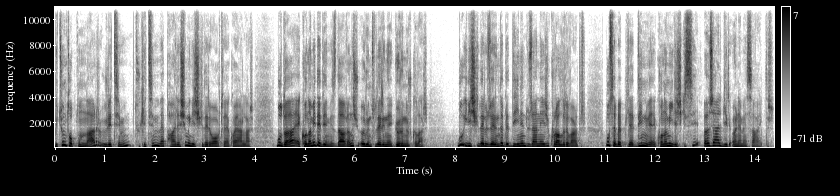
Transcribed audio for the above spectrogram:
Bütün toplumlar üretim, tüketim ve paylaşım ilişkileri ortaya koyarlar. Bu da ekonomi dediğimiz davranış örüntülerini görünür kılar. Bu ilişkiler üzerinde de dinin düzenleyici kuralları vardır. Bu sebeple din ve ekonomi ilişkisi özel bir öneme sahiptir.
